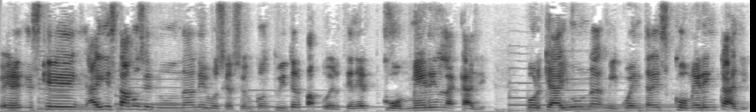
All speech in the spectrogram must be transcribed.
Eh, es que ahí estamos en una negociación con Twitter para poder tener comer en la calle, porque hay una, mi cuenta es comer en calle,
